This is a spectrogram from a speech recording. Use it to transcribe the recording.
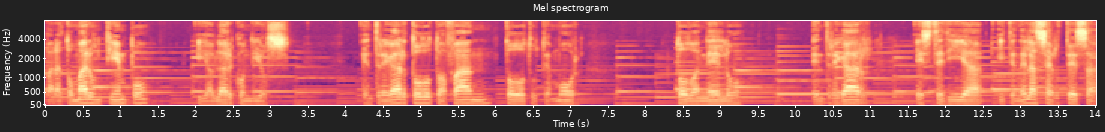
para tomar un tiempo y hablar con Dios. Entregar todo tu afán, todo tu temor, todo anhelo. Entregar este día y tener la certeza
